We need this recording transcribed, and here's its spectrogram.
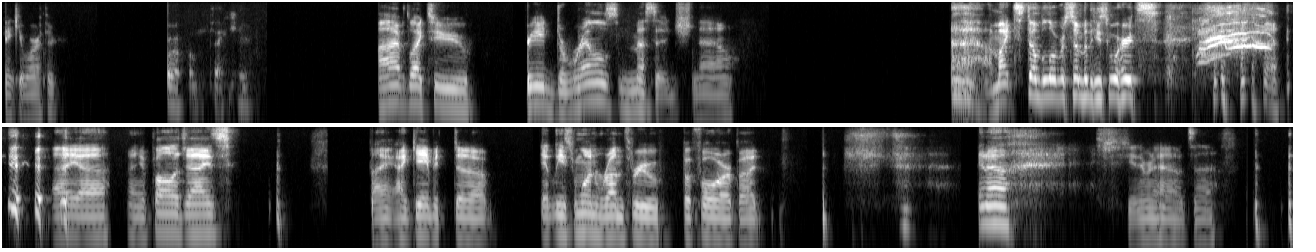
Thank you, Arthur. You're welcome. Thank you. I would like to read Darrell's message now. I might stumble over some of these words. I uh, I apologize. I, I gave it uh, at least one run through before, but you know, you never know how it's uh,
